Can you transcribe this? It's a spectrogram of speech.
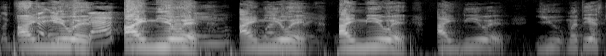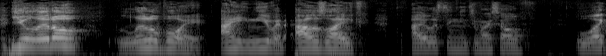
Look, I this is the knew it. I knew it. I knew website. it. I knew it. I knew it. You, Matthias, you little, little boy. I knew it. I was like, I was thinking to myself, what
